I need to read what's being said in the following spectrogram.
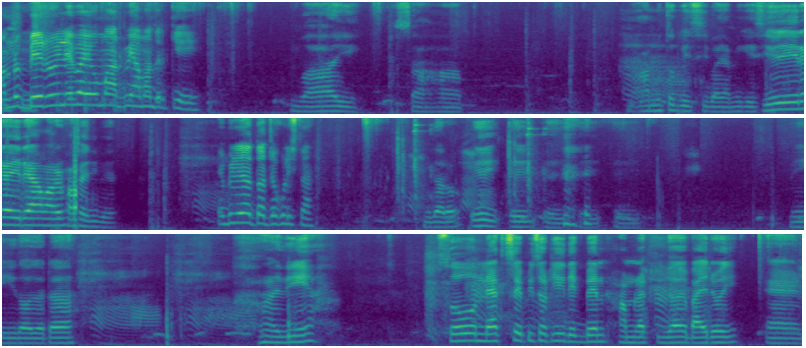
আমরা বেরোইলে ভাই ও মারবে আমাদেরকে। ভাই সাহাব। আমি তো গেছি ভাই আমি গেছি। এরা এরা আমার ফাঁসাই দিবে। এবারে দরজা খুলিস না। দাঁড়াও। এই এই এই এই। এই দরজাটা। দিয়ে সো নেক্সট এপিসোডই দেখবেন আমরা কীভাবে বাইরে হই অ্যান্ড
